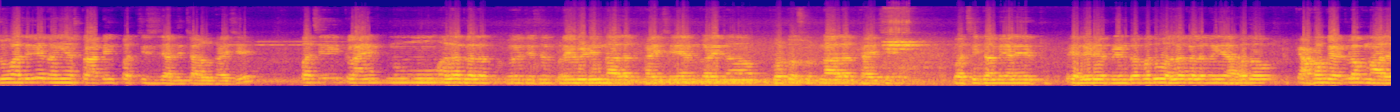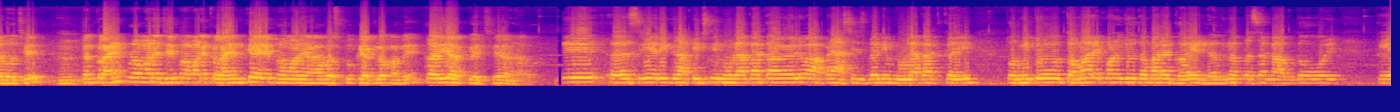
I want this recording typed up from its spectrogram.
જોવા જઈએ તો અહીંયા સ્ટાર્ટિંગ પચીસ હજારથી ચાલુ થાય છે. પછી ક્લાયન્ટનું અલગ અલગ જે છે પ્રેવેડિંગ ના અલગ થાય છે એમ કરીને ફોટોશૂટના અલગ થાય છે. પછી તમે એને એલઈડી પ્રિન્ટર બધું અલગ અલગ અહીંયા બધો આખો કેટલોગ મારેલો છે. તો ક્લાયન્ટ પ્રમાણે જે પ્રમાણે ક્લાયન્ટ કહે એ પ્રમાણે આ વસ્તુ કેટલોગ અમે કરી આપીએ છીએ. શ્રી હરિ ગ્રાફિક્સની મુલાકાત આવેલો. આપણે આશીષભાઈની મુલાકાત કરી. તો મિત્રો, તમારે પણ જો તમારા ઘરે લગ્ન પ્રસંગ આવતો હોય કે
